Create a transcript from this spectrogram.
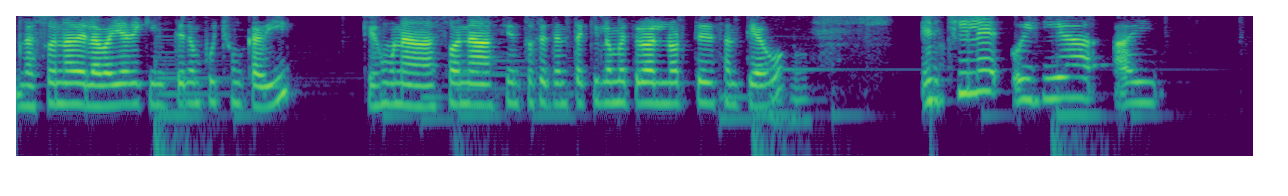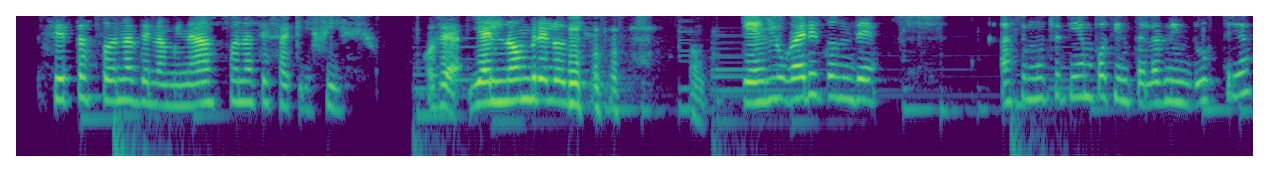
la zona de la bahía de Quintero en Puchuncaví que es una zona a 170 kilómetros al norte de Santiago. En Chile hoy día hay ciertas zonas denominadas zonas de sacrificio. O sea, ya el nombre lo dice, que es lugares donde hace mucho tiempo se instalaron industrias,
